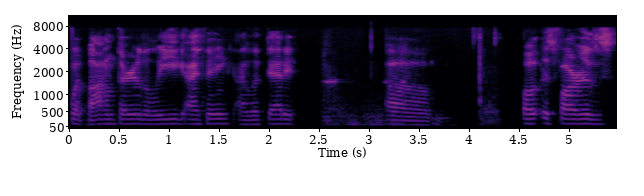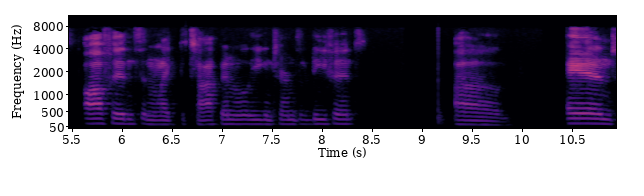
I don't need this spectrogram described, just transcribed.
what bottom third of the league, I think. I looked at it. Um, as far as offense and like the top end of the league in terms of defense. Um, and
